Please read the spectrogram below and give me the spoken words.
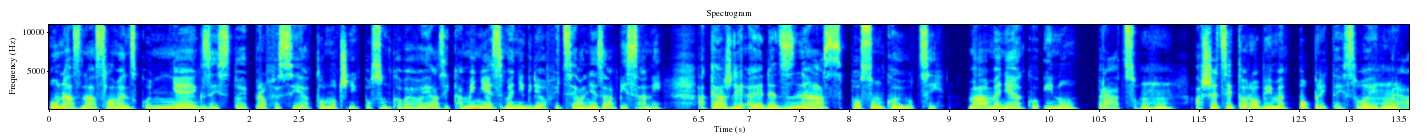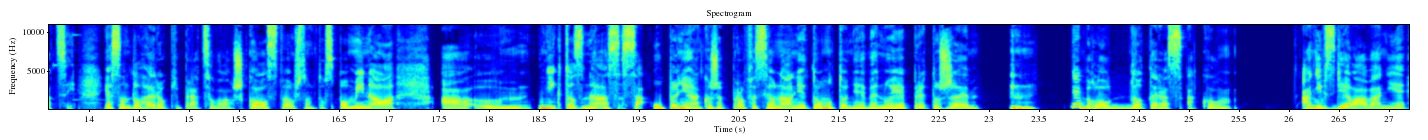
U nás na Slovensku neexistuje profesia tlmočník posunkového jazyka. My nie sme nikde oficiálne oficiálne zapísaní. A každý a jeden z nás, posunkujúcich, máme nejakú inú prácu. Uh-huh. A všetci to robíme popri tej svojej uh-huh. práci. Ja som dlhé roky pracovala v školstve, už som to spomínala a um, nikto z nás sa úplne akože profesionálne tomuto nevenuje, pretože nebolo doteraz ako ani vzdelávanie,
